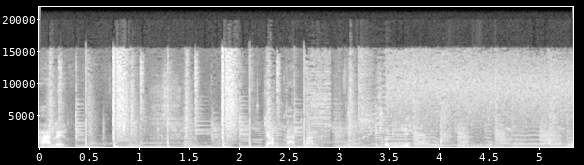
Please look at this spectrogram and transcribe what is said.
ผ่านเลยจับตัดมากพอดีอืมไม่ แซ่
